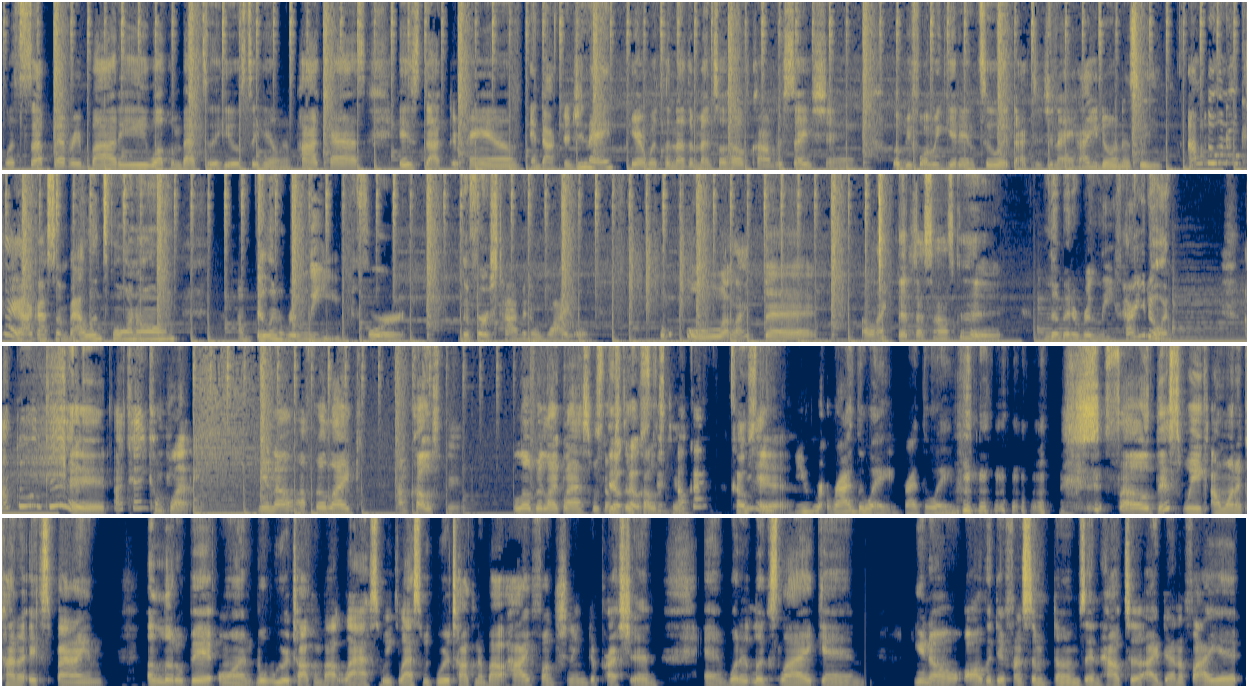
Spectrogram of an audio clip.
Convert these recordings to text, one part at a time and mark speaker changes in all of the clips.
Speaker 1: What's up, everybody? Welcome back to the Hues to Healing podcast. It's Dr. Pam
Speaker 2: and Dr. Janai
Speaker 1: here with another mental health conversation. But before we get into it, Dr. Janai, how you doing this week?
Speaker 2: I'm doing okay. I got some balance going on. I'm feeling relieved for the first time in a while.
Speaker 1: Ooh, I like that. I like that. That sounds good.
Speaker 2: A little bit of relief. How are you doing?
Speaker 1: I'm doing good. I can't complain. You know, I feel like I'm coasting. A little bit like last week.
Speaker 2: Still,
Speaker 1: I'm still
Speaker 2: coasting.
Speaker 1: coasting.
Speaker 2: Okay. Coasting. Yeah. You ride the wave. Ride the wave.
Speaker 1: so this week I want to kind of expand a little bit on what we were talking about last week. Last week we were talking about high functioning depression and what it looks like and you know all the different symptoms and how to identify it.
